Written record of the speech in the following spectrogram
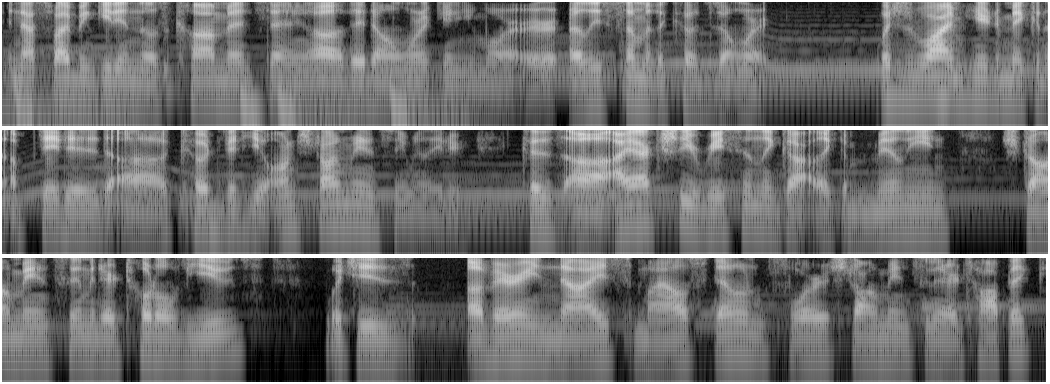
and that's why i've been getting those comments saying oh they don't work anymore or at least some of the codes don't work which is why I'm here to make an updated uh, code video on Strongman Simulator. Because uh, I actually recently got like a million Strongman Simulator total views, which is a very nice milestone for Strongman Simulator topic.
